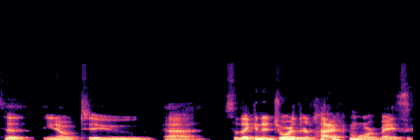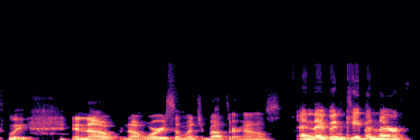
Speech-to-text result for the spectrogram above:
to, you know, to uh so they can enjoy their life more basically and not not worry so much about their house. And they've been keeping their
